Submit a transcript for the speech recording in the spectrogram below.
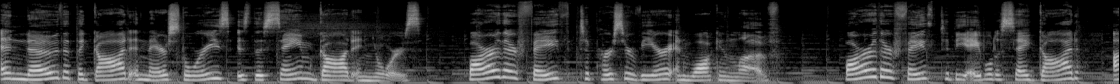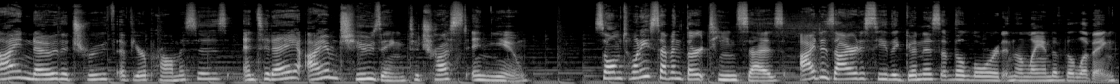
and know that the God in their stories is the same God in yours. Borrow their faith to persevere and walk in love. Borrow their faith to be able to say, God, I know the truth of your promises, and today I am choosing to trust in you. Psalm 27:13 says, "I desire to see the goodness of the Lord in the land of the living."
